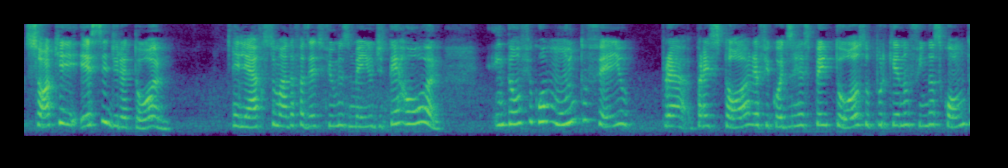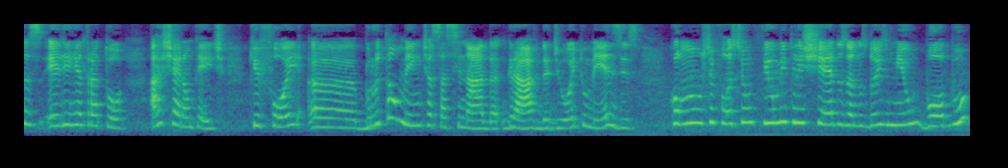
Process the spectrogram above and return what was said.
Só que esse diretor, ele é acostumado a fazer filmes meio de terror. Então ficou muito feio pra, pra história, ficou desrespeitoso, porque no fim das contas ele retratou a Sharon Tate, que foi uh, brutalmente assassinada grávida de oito meses, como se fosse um filme clichê dos anos 2000, bobo,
